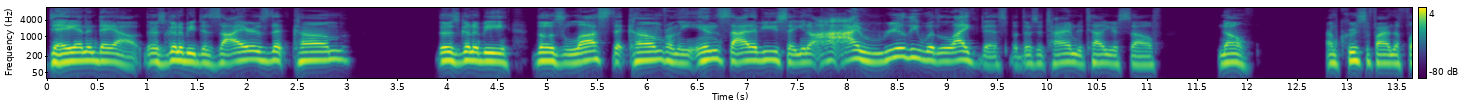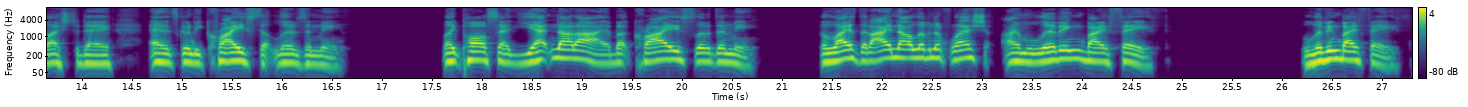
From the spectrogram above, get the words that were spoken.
day in and day out. There's going to be desires that come. There's going to be those lusts that come from the inside of you. say, you know, I, I really would like this, but there's a time to tell yourself, no, I'm crucifying the flesh today, and it's going to be Christ that lives in me. Like Paul said, Yet not I, but Christ liveth in me. The life that I now live in the flesh, I'm living by faith. Living by faith.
